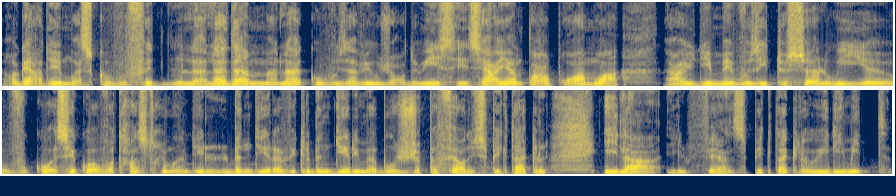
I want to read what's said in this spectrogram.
regardez, moi, ce que vous faites, la, la dame, là, que vous avez aujourd'hui, c'est rien par rapport à moi. Alors il dit, mais vous êtes seul, oui, euh, c'est quoi votre instrument? Il dit, le bendir. Avec le bendir et ma bouche, je peux faire du spectacle. Et là, il fait un spectacle où il imite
